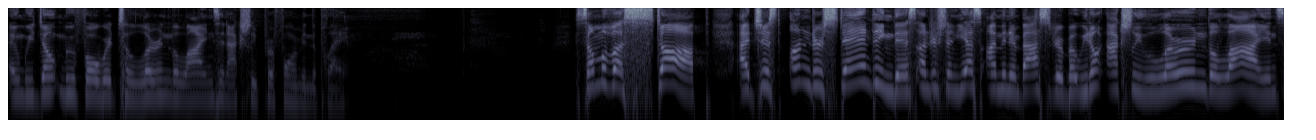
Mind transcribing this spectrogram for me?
and we don't move forward to learn the lines and actually perform in the play. Some of us stop at just understanding this, understand, yes, I'm an ambassador, but we don't actually learn the lines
